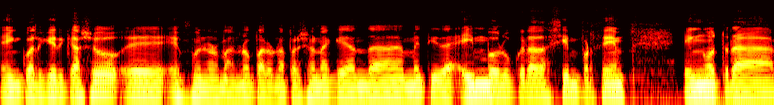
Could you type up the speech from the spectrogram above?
en cualquier caso eh, es muy normal, ¿no? Para una persona que anda metida e involucrada 100% en otra,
